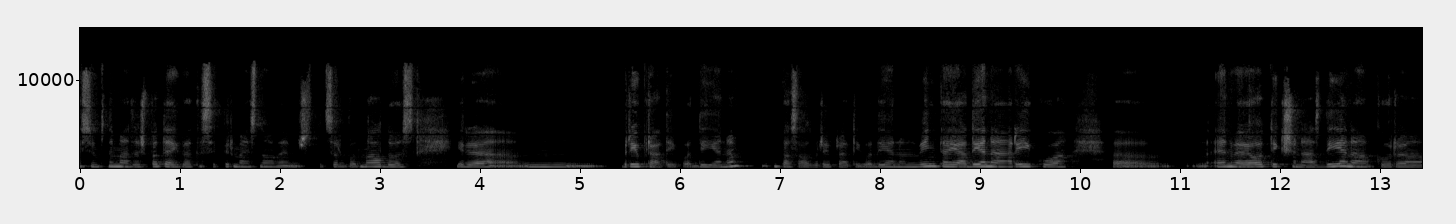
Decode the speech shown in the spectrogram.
es jums nemācīšu pateikt, vai tas ir 1. novembris, tad varbūt maldos, ir mm, brīvprātīgo diena, pasaules brīvprātīgo diena, un viņi tajā dienā rīko uh, NVO tikšanās diena, kur, uh,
